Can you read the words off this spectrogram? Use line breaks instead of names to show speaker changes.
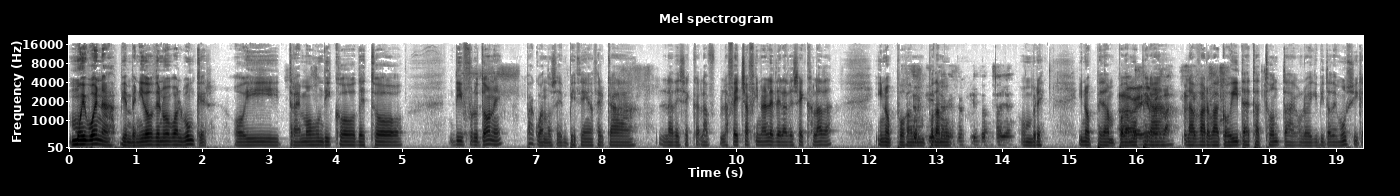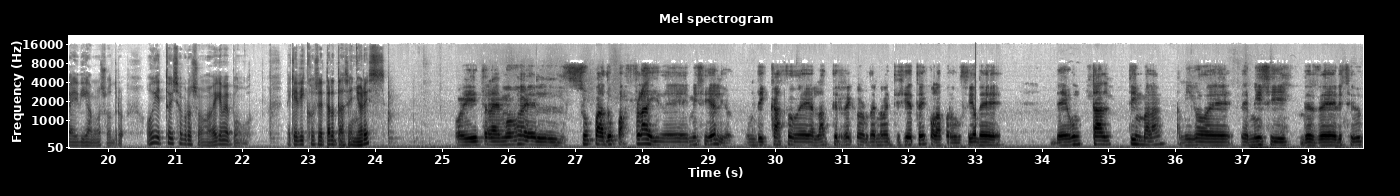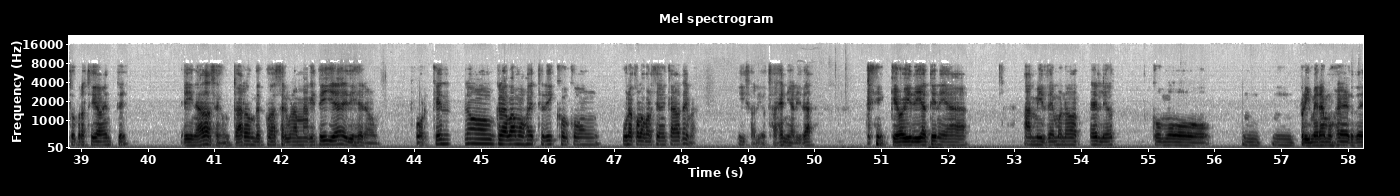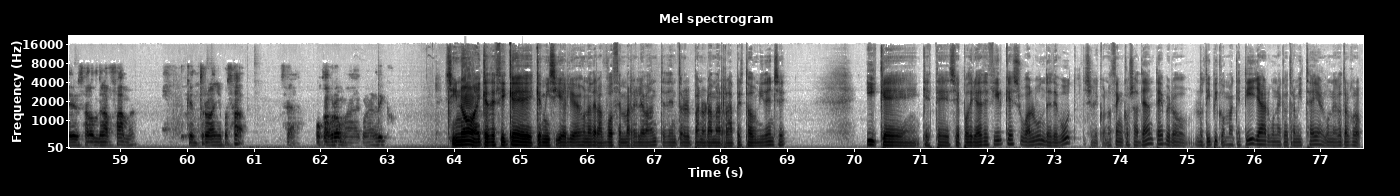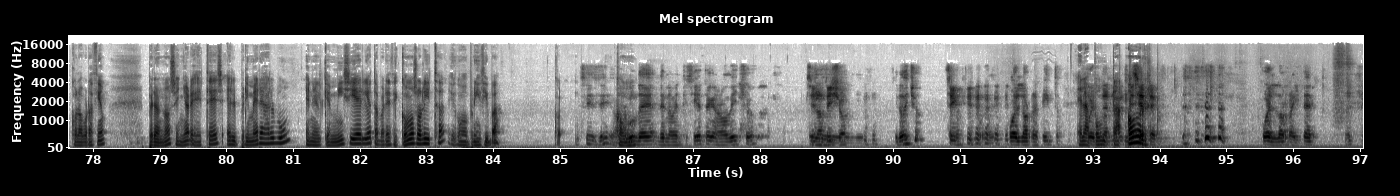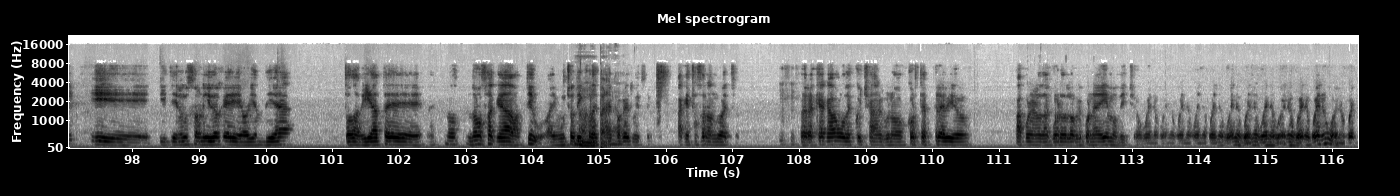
Muy buenas, bienvenidos de nuevo al búnker. Hoy traemos un disco de estos disfrutones para cuando se empiecen a acercar la desesca- la- las fechas finales de la desescalada y nos podamos, hombre, y nos pedan- podamos
ver,
pegar las barbacoitas estas tontas con los equipitos de música y digamos nosotros, hoy estoy sabrosón, a ver qué me pongo. ¿De qué disco se trata, señores?
Hoy traemos el Super Duper Fly de Missy Elliott, un discazo de Atlantic Records del 97 con la producción de, de un tal Timbaland, amigo de, Missy desde el instituto prácticamente. Y nada, se juntaron después de hacer una maquetilla y dijeron, ¿por qué no grabamos este disco con una colaboración en cada tema? Y salió esta genialidad, que, hoy día tiene a, a Miss Demon Elliott como primera mujer del Salón de la Fama que entró el año pasado. O sea, poca broma con el disco.
Si no, hay que decir que, que Missy Elliott es una de las voces más relevantes dentro del panorama rap estadounidense. Y que, que este se podría decir que es su álbum de debut. Se le conocen cosas de antes, pero lo típico, maquetilla, alguna que otra mixtape, alguna que otra co- colaboración. Pero no, señores, este es el primer álbum en el que Missy Elliott aparece como solista y como principal.
Sí, sí, un
Con-
álbum de, del 97, que no lo he dicho.
Sí, lo has
Y-
dicho.
¿Sí lo he dicho?
Sí.
Pues, pues lo repito,
El
Pues,
Del
apunta.
97.
pues lo reitero. Y, y tiene un sonido que hoy en día todavía te no, no se ha quedado antiguo. Hay muchos discos
no,
de esta época que tú dices, ¿a qué está sonando esto? Pero es que acabamos de escuchar algunos cortes previos para ponernos de acuerdo en lo que pone ahí hemos dicho, bueno, bueno, bueno, bueno, bueno, bueno, bueno, bueno, bueno, bueno, bueno, bueno, bueno.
